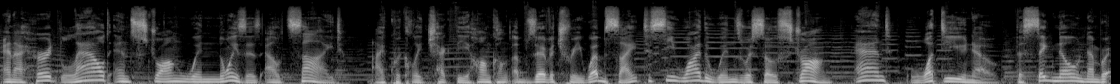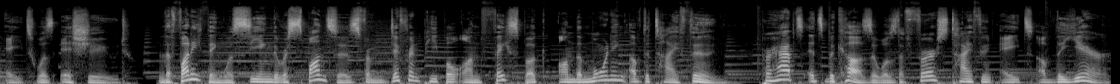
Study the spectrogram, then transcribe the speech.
and I heard loud and strong wind noises outside. I quickly checked the Hong Kong Observatory website to see why the winds were so strong, and what do you know? The signal number 8 was issued. The funny thing was seeing the responses from different people on Facebook on the morning of the typhoon. Perhaps it's because it was the first Typhoon 8 of the year.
